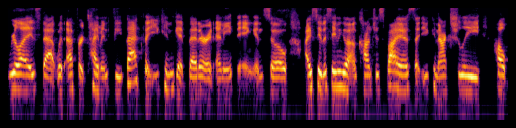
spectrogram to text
realize that with effort, time, and feedback that you can get better at anything. And so I say the same thing about unconscious bias that you can actually help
